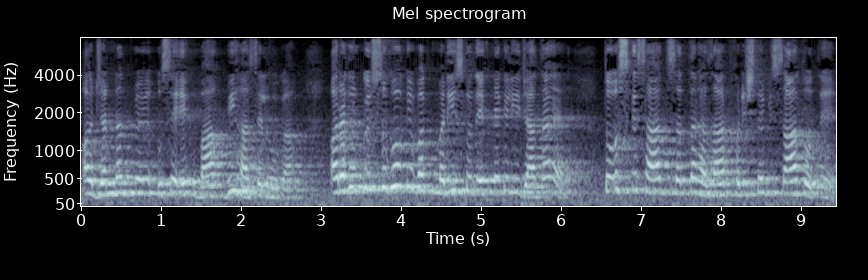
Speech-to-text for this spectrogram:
اور جنت میں اسے ایک باغ بھی حاصل ہوگا۔ اور اگر کوئی صبح کے وقت مریض کو دیکھنے کے لیے جاتا ہے، تو اس کے ساتھ ستر ہزار فرشتے بھی ساتھ ہوتے ہیں،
